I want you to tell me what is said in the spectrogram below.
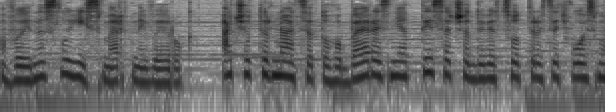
винесло їй смертний вирок. А 14 березня 1938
